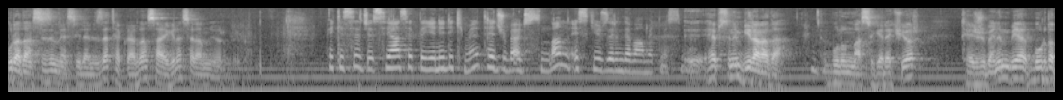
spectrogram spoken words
buradan sizin vesilenizle tekrardan saygıyla selamlıyorum. Peki sizce siyasette yenilik mi, tecrübe açısından eski yüzlerin devam etmesi mi? E, hepsinin bir arada bulunması gerekiyor. Tecrübenin bir burada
